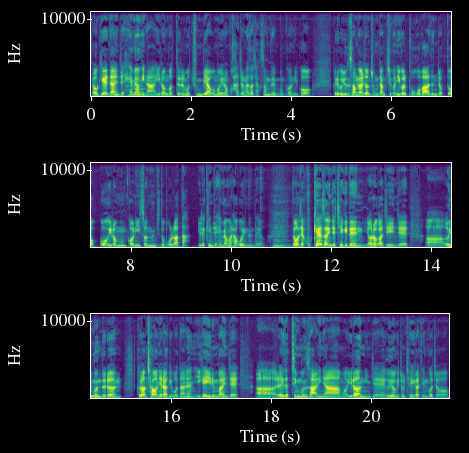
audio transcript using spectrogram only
여기에 대한 이제 해명이나 이런 것들을 뭐 준비하고 뭐 이런 과정에서 작성된 문건이고 그리고 윤석열 전 총장 측은 이걸 보고받은 적도 없고 이런 문건이 있었는지도 몰랐다 이렇게 이제 해명을 하고 있는데요. 음. 근데 어제 국회에서 이제 제기된 여러 가지 이제 어, 의문들은 그런 차원이라기보다는 이게 이른바 이제 아, 레드팀 문서 아니냐 뭐 이런 이제 의혹이 좀 제기가 된 거죠.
